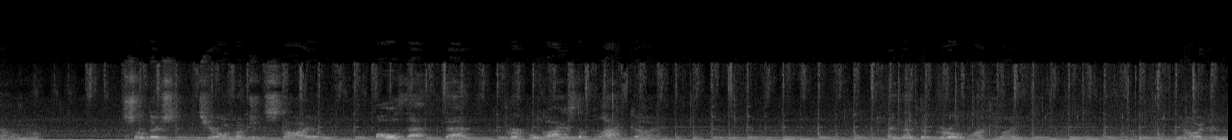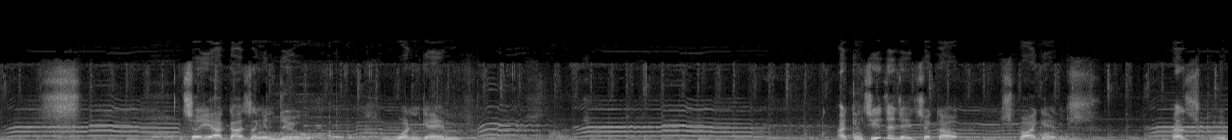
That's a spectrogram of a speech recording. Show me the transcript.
I don't know. So there's tier 100 style. Oh, that that purple guy is the black guy. And then the girl Black Knight. No, I didn't know that. So yeah, guys, I'm gonna do Oh. One game. I can see that they took out spy games. That's good.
